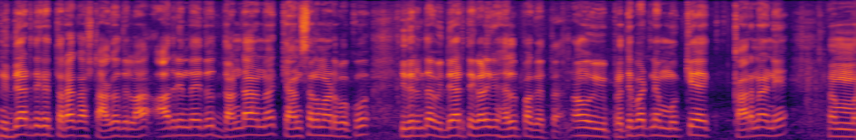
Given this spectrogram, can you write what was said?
ವಿದ್ಯಾರ್ಥಿಗೆ ತರಕ್ಕೆ ಅಷ್ಟು ಆಗೋದಿಲ್ಲ. ಆದ್ದರಿಂದ ಇದು ದಂಡನ ಕ್ಯಾನ್ಸಲ್ ಮಾಡಬೇಕು. ಇದರಿಂದ ವಿದ್ಯಾರ್ಥಿಗಳಿಗೆ ಹೆಲ್ಪ್ ಆಗುತ್ತೆ. ನಾವು ಈ ಪ್ರತಿಭಟನೆ ಮುಖ್ಯ ಕಾರಣನೇ ನಮ್ಮ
